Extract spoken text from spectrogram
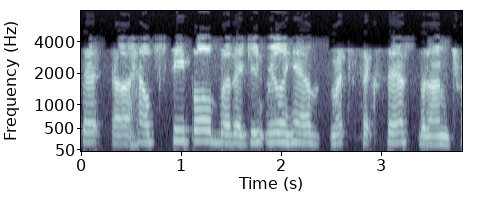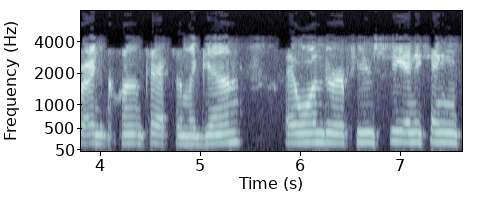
that uh, helps people, but I didn't really have much success. But I'm trying to contact them again. I wonder if you see anything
